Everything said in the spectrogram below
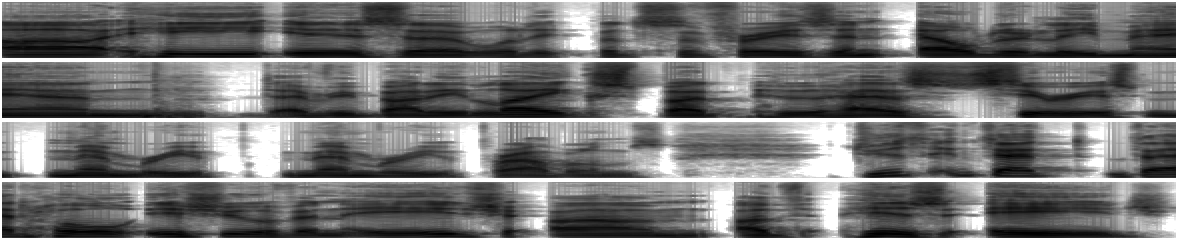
uh, he is uh, what, what's the phrase? An elderly man everybody likes, but who has serious memory memory problems. Do you think that that whole issue of an age, um, of his age,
